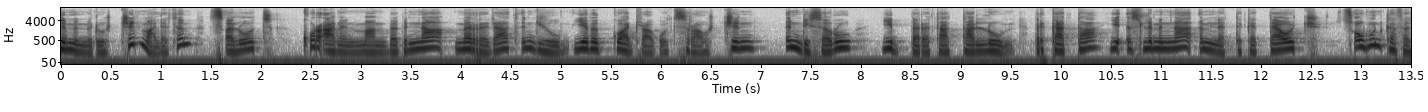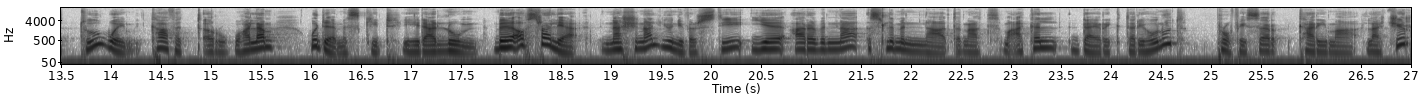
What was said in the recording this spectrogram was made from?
ልምምዶችን ማለትም ጸሎት፣ ቁርአንን ማንበብና መረዳት እንዲሁም የበጎ አድራጎት ስራዎችን እንዲሰሩ ይበረታታሉ። በርካታ የእስልምና እምነት ተከታዮች ጾሙን ከፈቱ ወይም ካፈጠሩ በኋላም ወደ መስጊድ ይሄዳሉ። በአውስትራሊያ ናሽናል ዩኒቨርሲቲ የአረብና እስልምና ጥናት ማዕከል ዳይሬክተር የሆኑት ፕሮፌሰር ካሪማ ላቺር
